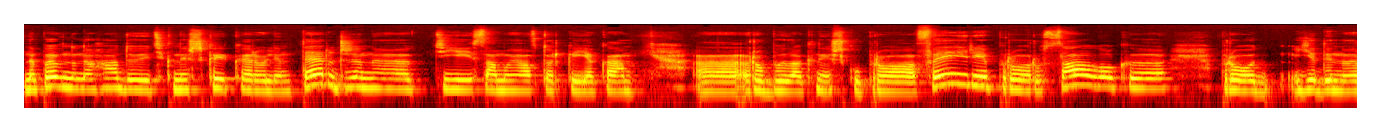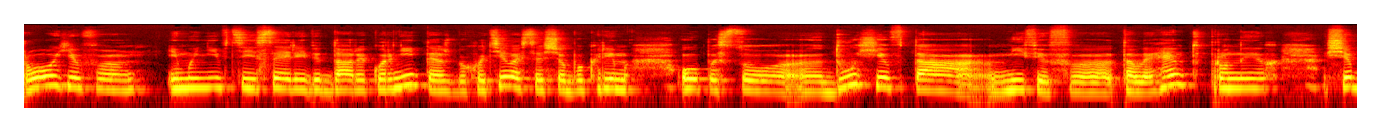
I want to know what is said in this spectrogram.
напевно нагадують книжки Керолін Терджен, тієї самої авторки, яка е, робила книжку про фейрі, про русалок, е, про єдинорогів. Е, І мені в цій серії від Дари Корній теж би хотілося, щоб окрім опису е, духів та міфів е, та легенд про них, ще б,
